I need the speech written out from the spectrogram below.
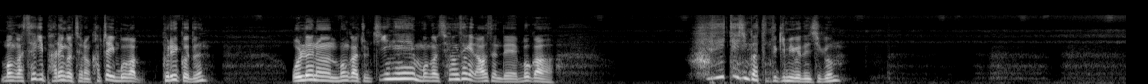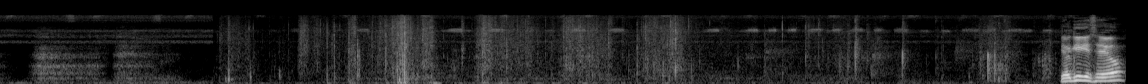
뭔가 색이 바른 것처럼. 갑자기 뭐가 그랬거든. 원래는 뭔가 좀 진해? 뭔가 형상이 나왔었는데 뭐가 흐릿해진 것 같은 느낌이거든 지금 여기 계세요?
